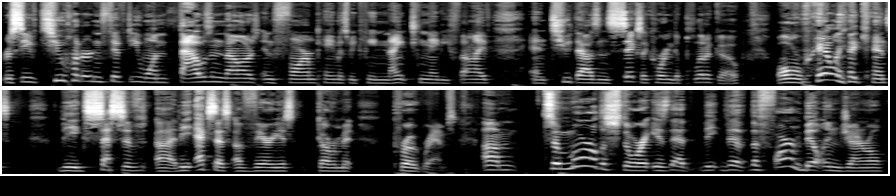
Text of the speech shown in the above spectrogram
received $251,000 in farm payments between 1995 and 2006, according to Politico, while railing against the excessive uh, the excess of various government programs. Um, so, moral of the story is that the, the, the farm bill in general,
